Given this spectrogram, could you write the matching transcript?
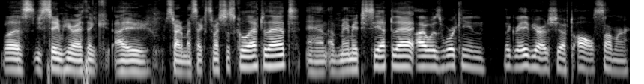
well, it's the same here. I think I started my second semester of school after that, and I've made my TC after that. I was working the graveyard shift all summer,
